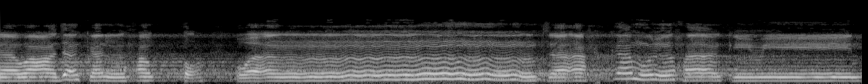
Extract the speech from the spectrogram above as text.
وعدك الحق وأنت أحكم الحاكمين.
